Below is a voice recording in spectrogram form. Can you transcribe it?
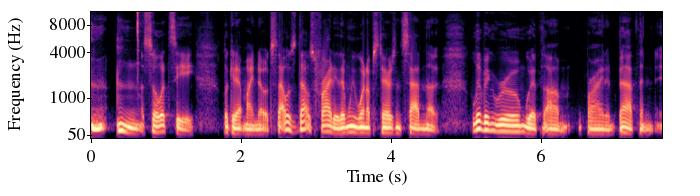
so let's see. Looking at my notes, that was that was Friday. Then we went upstairs and sat in the living room with um, Brian and Beth, and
